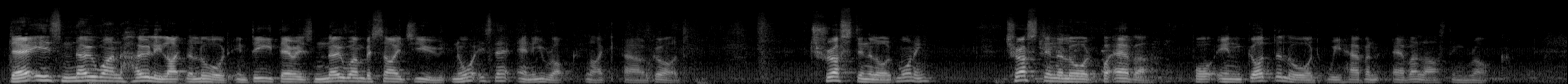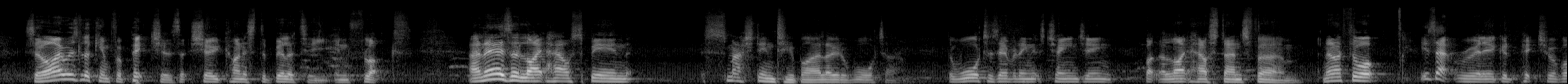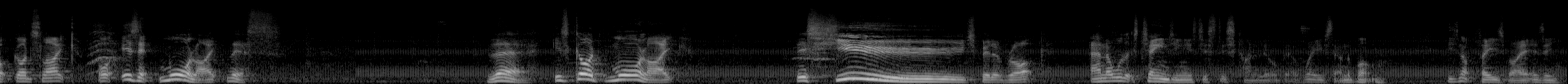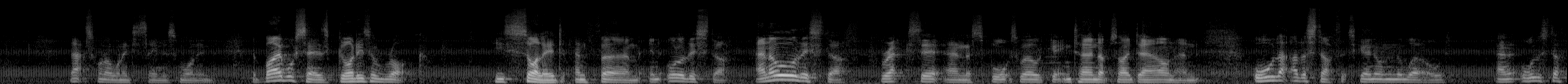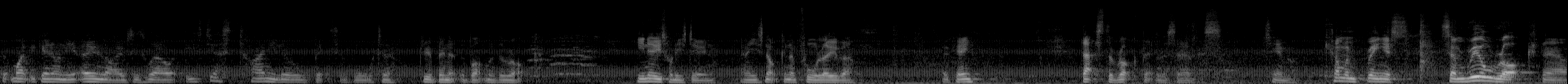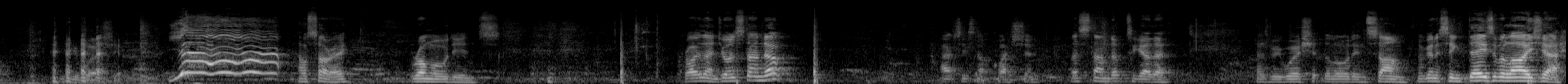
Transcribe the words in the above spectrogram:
There is no one holy like the Lord. Indeed, there is no one besides you, nor is there any rock like our God. Trust in the Lord. Morning. Trust in the Lord forever, for in God the Lord we have an everlasting rock. So I was looking for pictures that showed kind of stability in flux. And there's a lighthouse being smashed into by a load of water. The water's everything that's changing, but the lighthouse stands firm. And then I thought, is that really a good picture of what God's like? Or is it more like this? There. Is God more like this huge bit of rock, and all that's changing is just this kind of little bit of waves down the bottom? He's not fazed by it, is he? That's what I wanted to say this morning. The Bible says God is a rock. He's solid and firm in all of this stuff. And all this stuff, Brexit and the sports world getting turned upside down and all that other stuff that's going on in the world and all the stuff that might be going on in your own lives as well is just tiny little bits of water dribbling at the bottom of the rock. He knows what he's doing and he's not going to fall over. Okay? That's the rock bit of the service. Tim, come and bring us some real rock now. Your worship. Yeah! Oh, sorry. Wrong audience. Right then, do you want to stand up? Actually, it's not a question. Let's stand up together as we worship the Lord in song. We're going to sing Days of Elijah.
